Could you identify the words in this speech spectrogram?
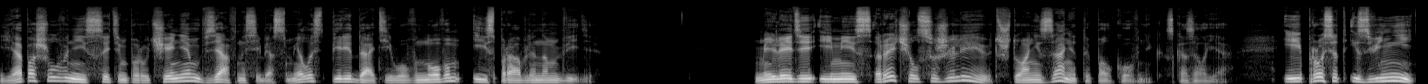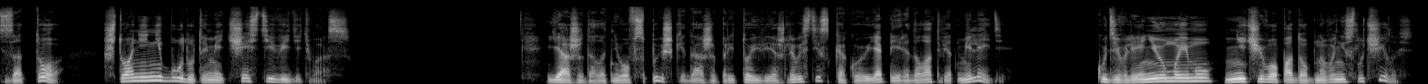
Я пошел вниз с этим поручением, взяв на себя смелость передать его в новом и исправленном виде. «Миледи и мисс Рэчел сожалеют, что они заняты, полковник», — сказал я, «и просят извинить за то, что они не будут иметь чести видеть вас. Я ожидал от него вспышки даже при той вежливости, с какой я передал ответ Миледи. К удивлению моему, ничего подобного не случилось.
